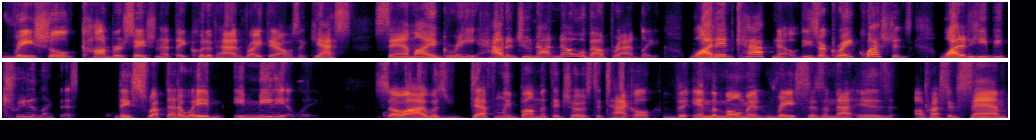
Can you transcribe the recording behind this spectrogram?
racial conversation that they could have had right there. I was like, yes, Sam, I agree. How did you not know about Bradley? Why didn't Cap know? These are great questions. Why did he be treated like this? They swept that away im- immediately. So I was definitely bummed that they chose to tackle the in the moment racism that is oppressing Sam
